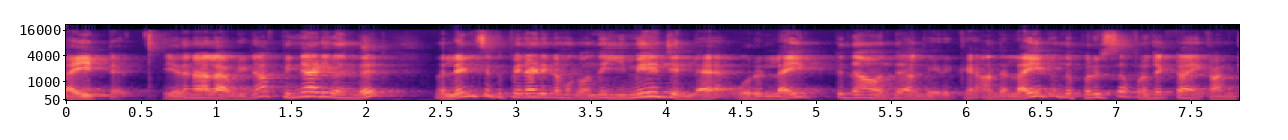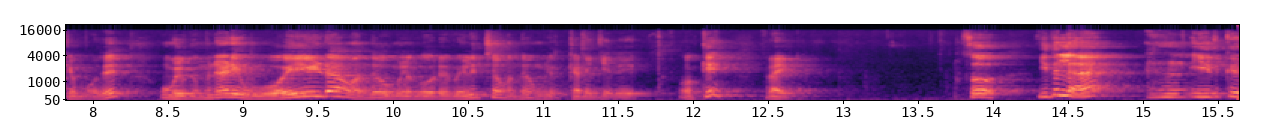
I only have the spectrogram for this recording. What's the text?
லைட்டு எதனால் அப்படின்னா பின்னாடி வந்து இந்த லென்ஸுக்கு பின்னாடி நமக்கு வந்து இமேஜ் இல்லை ஒரு லைட்டு தான் வந்து அங்கே இருக்குது அந்த லைட் வந்து பெருசாக ப்ரொஜெக்ட் ஆகி காமிக்கும் போது உங்களுக்கு முன்னாடி ஒய்டாக வந்து உங்களுக்கு ஒரு வெளிச்சம் வந்து உங்களுக்கு கிடைக்கிது. ஓகே ரைட் ஸோ இதில் இதுக்கு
